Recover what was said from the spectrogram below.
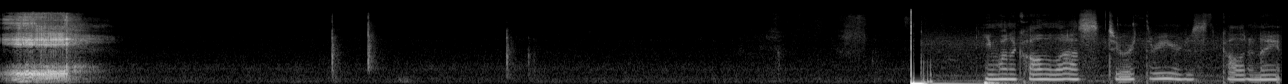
Eh. You want to call the last two or three, or just call it a night?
